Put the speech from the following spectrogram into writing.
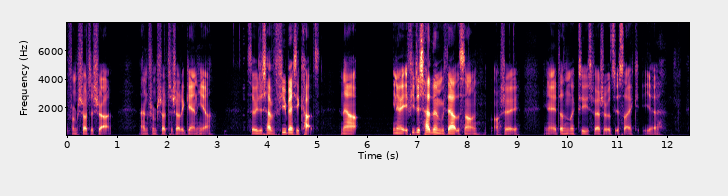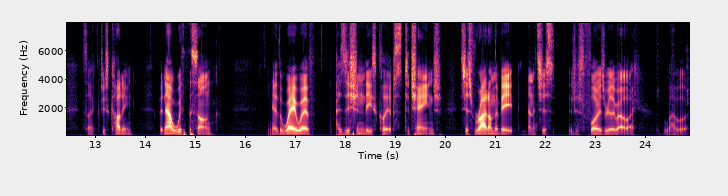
from shot to shot and from shot to shot again here. So we just have a few basic cuts. Now, you know, if you just had them without the song, I'll show you. You know, it doesn't look too special. It's just like, yeah, it's like just cutting. But now with the song, you know, the way we've positioned these clips to change, it's just right on the beat, and it's just it just flows really well. Like, we'll have a look.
